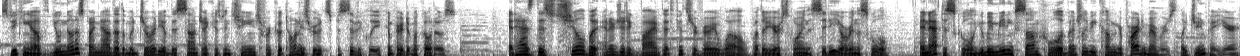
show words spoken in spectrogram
Speaking of, you'll notice by now that the majority of this soundtrack has been changed for Kotone's route specifically compared to Makoto's. It has this chill but energetic vibe that fits her very well, whether you're exploring the city or in the school. And at this school, you'll be meeting some who will eventually become your party members, like Junpei here.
